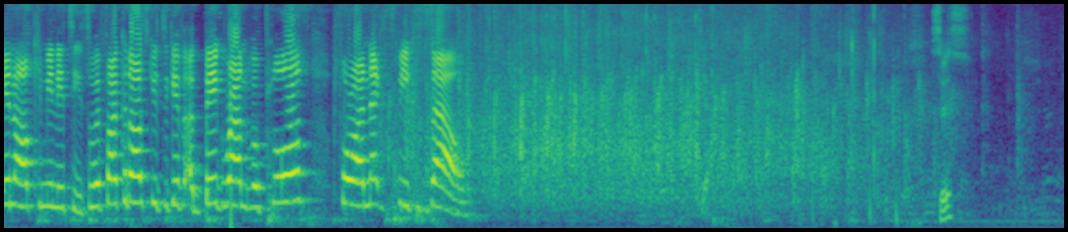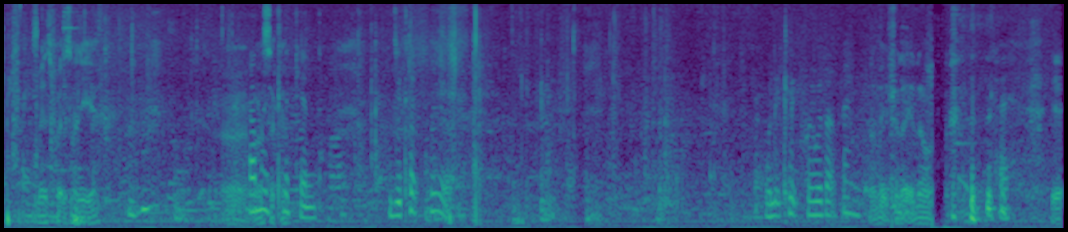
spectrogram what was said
in our community. So if I could ask you to give a big round of applause for our next speaker, Sal. Sis? am I clicking? Did you click through it? Will it click through with that thing? I'll literally don't. okay. yeah.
